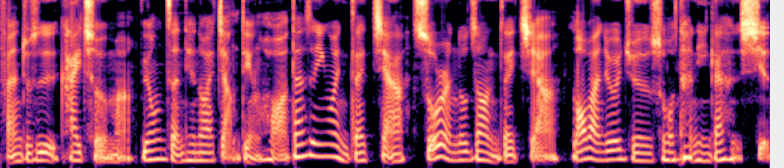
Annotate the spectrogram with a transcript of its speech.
反正就是开车嘛，不用整天都在讲电话。但是因为你在家，所有人都知道你在家，老板就会觉得说，那你应该很闲，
